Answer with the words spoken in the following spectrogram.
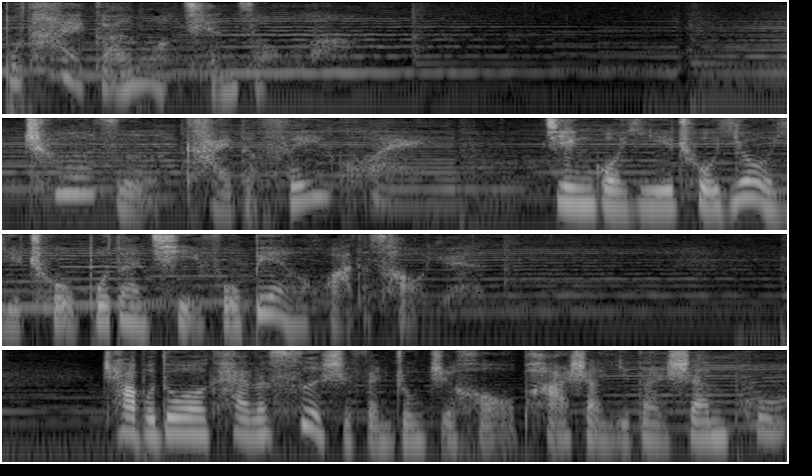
不太敢往前走了。车子开得飞快，经过一处又一处不断起伏变化的草原。差不多开了四十分钟之后，爬上一段山坡，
